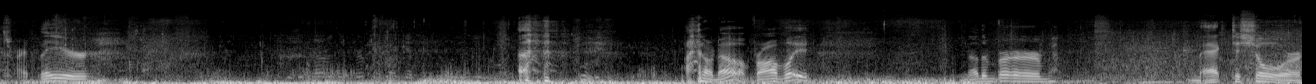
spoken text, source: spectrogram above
It's right there. I don't know, probably. Another burb. Back to shore.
